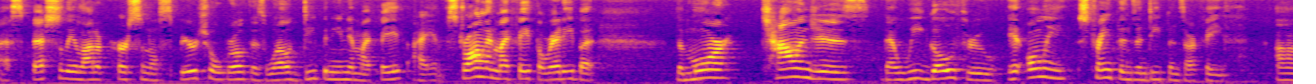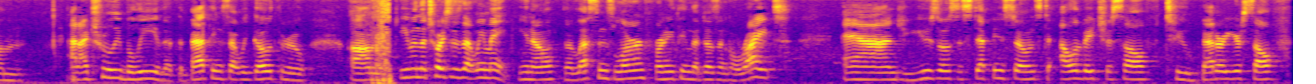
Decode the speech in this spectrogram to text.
especially a lot of personal spiritual growth as well, deepening in my faith. I am strong in my faith already, but the more challenges that we go through, it only strengthens and deepens our faith. Um, and I truly believe that the bad things that we go through, um, even the choices that we make, you know, they're lessons learned for anything that doesn't go right. And you use those as stepping stones to elevate yourself, to better yourself,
